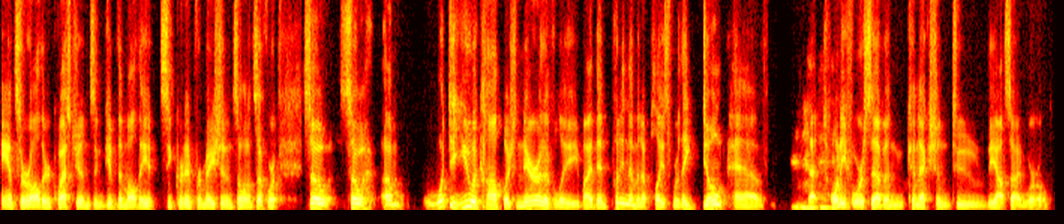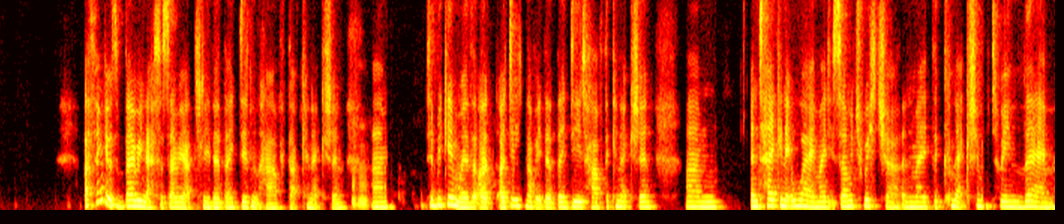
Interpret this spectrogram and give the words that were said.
answer all their questions and give them all the secret information and so on and so forth. So so um, what do you accomplish narratively by then putting them in a place where they don't have that 24 7 connection to the outside world? I think it was very necessary actually that they didn't have that connection. Mm-hmm. Um, to begin with, I, I, did have it that they did have the connection. Um, and taking it away made it so much richer and made the connection between them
